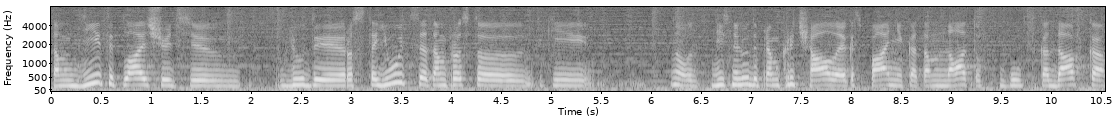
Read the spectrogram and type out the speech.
Там діти плачуть, е, люди розстаються, там просто такі, ну, дійсно люди прям кричали, якась паніка, там натовп був, така давка.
